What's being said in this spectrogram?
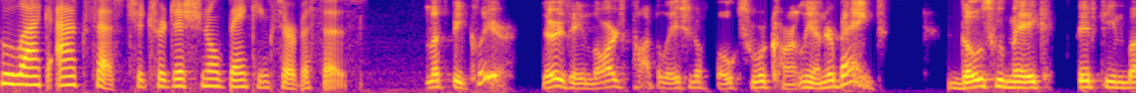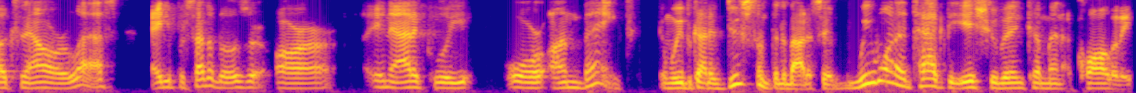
who lack access to traditional banking services. Let's be clear there is a large population of folks who are currently underbanked. Those who make 15 bucks an hour or less, 80% of those are, are inadequately or unbanked. And we've got to do something about it. So we want to attack the issue of income inequality.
